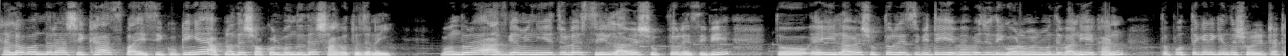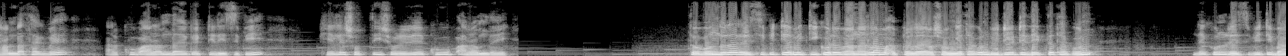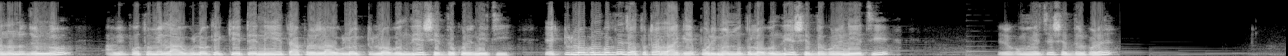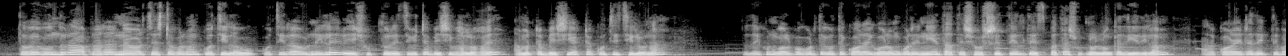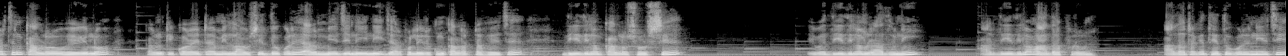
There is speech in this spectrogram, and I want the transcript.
Hello বন্ধুরা, শিখা spicy কুকিংয়ে আপনাদের সকল বন্ধুদের স্বাগত জানাই। বন্ধুরা, আজকে আমি নিয়ে চলে এসেছি লাউয়ের শুক্তো রেসিপি। তো এই লাউয়ের শুক্তো রেসিপিটি এভাবে যদি গরমের মধ্যে বানিয়ে খান, তো প্রত্যেকেরই কিন্তু শরীরটা ঠান্ডা থাকবে আর খুব আরামদায়ক একটি রেসিপি। খেলে সত্যিই শরীরে খুব আরাম দেয় তো বন্ধুরা, রেসিপিটি আমি কি করে বানালাম আপনারা সঙ্গে থাকুন, ভিডিওটি দেখতে থাকুন। দেখুন রেসিপিটি বানানোর জন্য আমি প্রথমে লাউগুলোকে কেটে নিয়ে তারপরে লাউগুলো একটু লবণ দিয়ে সেদ্ধ করে নিয়েছি। একটু লবণ বলতে যতটা লাগে, পরিমাণ মতো লবণ দিয়ে সেদ্ধ করে নিয়েছি। এরকম হয়েছে সেদ্ধর পরে। তবে বন্ধুরা, আপনারা নেওয়ার চেষ্টা করবেন কচি লাউ। কচি লাউ নিলে এই শুক্তো রেসিপিটা বেশি ভালো হয়। আমারটা বেশি একটা কচি ছিল না। তো দেখুন, গল্প করতে করতে কড়াই গরম করে নিয়ে তাতে সর্ষের তেল, তেজপাতা, শুকনো লঙ্কা দিয়ে দিলাম। আর কড়াইটা দেখতে পাচ্ছেন কালো হয়ে গেল। কারণ কি কড়াইটা আমি লাউ সেদ্ধ করে আর মেজে নেই নি যার ফলে এরকম কালারটা হয়েছে। দিয়ে দিলাম কালো সর্ষে, এবার দিয়ে দিলাম রাঁধুনি, আর দিয়ে দিলাম আদা ফোড়ন। আদাটাকে থেতো করে নিয়েছি,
